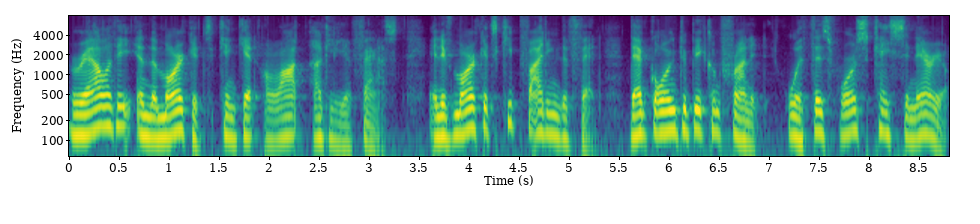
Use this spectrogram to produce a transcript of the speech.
Reality in the markets can get a lot uglier fast. And if markets keep fighting the Fed, they're going to be confronted with this worst case scenario.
